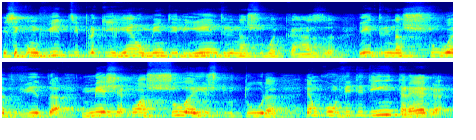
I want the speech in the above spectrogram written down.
esse convite para que realmente ele entre na sua casa, entre na sua vida, mexa com a sua estrutura. É um convite de entrega.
